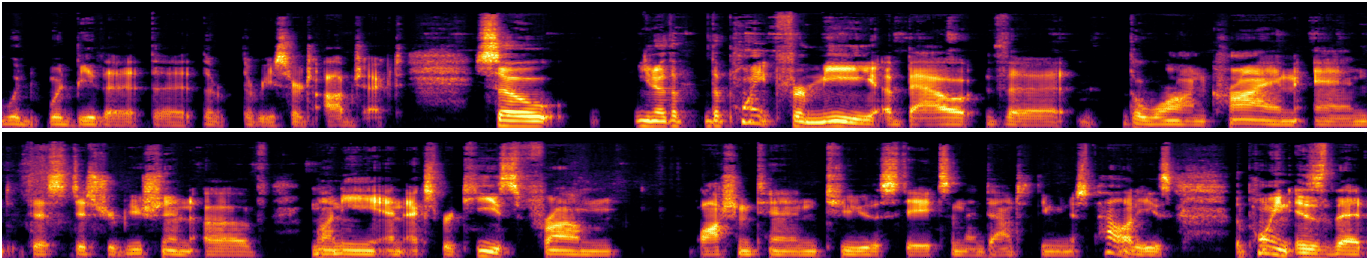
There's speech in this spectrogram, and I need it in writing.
would would be the, the, the the research object. So you know the the point for me about the the war on crime and this distribution of money and expertise from Washington to the states and then down to the municipalities. The point is that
